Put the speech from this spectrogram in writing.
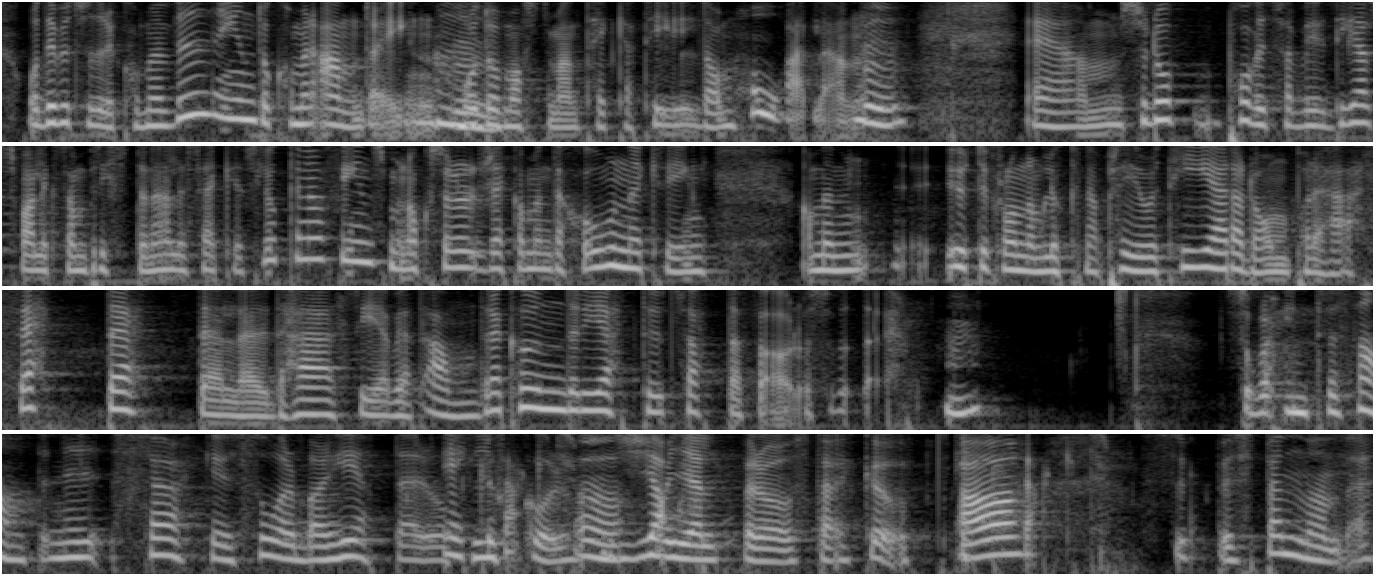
Och det betyder, kommer vi in, då kommer andra in. Mm. Och då måste man täcka till de hålen. Mm. Um, så då påvisar vi dels var liksom bristerna eller säkerhetsluckorna finns, men också rekommendationer kring ja, men utifrån de luckorna prioritera dem på det här sättet. Eller det här ser vi att andra kunder är jätteutsatta för och så vidare. Mm. Så vad intressant. Ni söker sårbarheter och Exakt. luckor. Ja. Och hjälper att stärka upp. Exakt. Ja, superspännande.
